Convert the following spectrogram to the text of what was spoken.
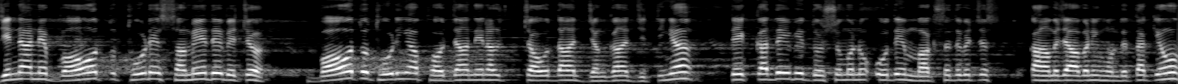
ਜਿਨ੍ਹਾਂ ਨੇ ਬਹੁਤ ਥੋੜੇ ਸਮੇਂ ਦੇ ਵਿੱਚ ਬਹੁਤ ਥੋੜੀਆਂ ਫੌਜਾਂ ਦੇ ਨਾਲ 14 ਜੰਗਾਂ ਜਿੱਤੀਆਂ ਤੇ ਕਦੇ ਵੀ ਦੁਸ਼ਮਣ ਨੂੰ ਉਹਦੇ ਮਕਸਦ ਵਿੱਚ ਕਾਮਯਾਬ ਨਹੀਂ ਹੋਣ ਦਿੱਤਾ। ਕਿਉਂ?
